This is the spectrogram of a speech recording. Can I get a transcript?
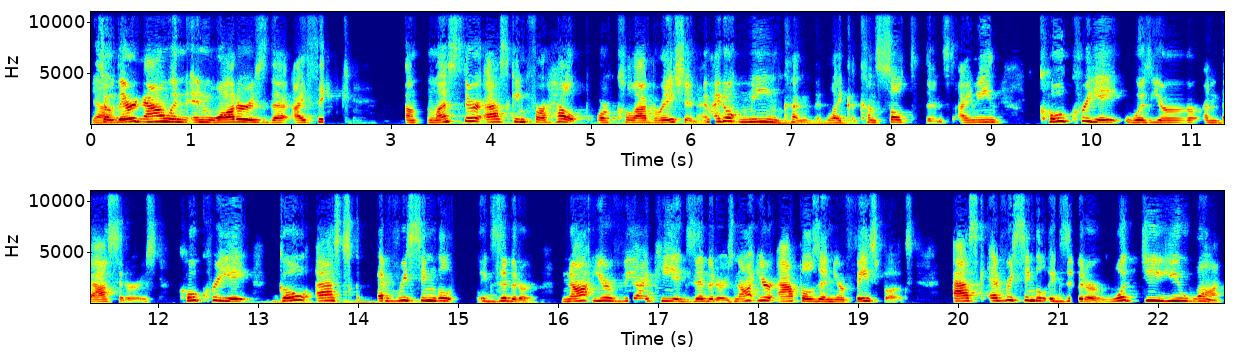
yeah. so they're now in, in waters that I think unless they're asking for help or collaboration, and I don't mean con- like consultants, I mean co-create with your ambassadors, co-create, go ask every single exhibitor not your VIP exhibitors, not your Apples and your Facebooks. Ask every single exhibitor, what do you want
